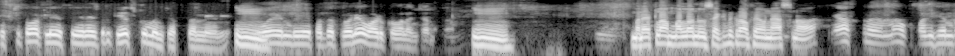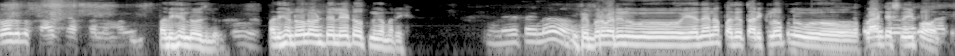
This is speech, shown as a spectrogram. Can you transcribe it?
పుచ్చు తోటలు వేసే రైతులకు వేసుకోమని చెప్తాను నేను. ఉమ్, ఓఎన్బి పద్ధతిలోనే వాడుకోవాలని చెప్తాను. మరి ఎట్లా మళ్ళీ నువ్వు సెకండ్ క్రాప్ ఏమైనా వేస్తున్నావా? వేస్తున్నానన్నా ఒక పదిహేను రోజులు స్టార్ట్ చేస్తాను పదిహేను రోజులు. పదిహేను రోజులు ఉంటే లేట్ అవుతుందిగా మరి. లేట్ అయినా ఫిబ్రవరి నువ్వు ఏదైనా పదో తారీఖు లోపు నువ్వు ప్లాంటేషన్ అయిపోవాలి.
